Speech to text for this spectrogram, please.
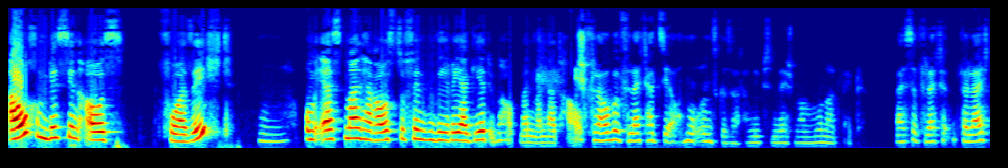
Auch ein bisschen aus Vorsicht, Mhm. um erstmal herauszufinden, wie reagiert überhaupt mein Mann da drauf. Ich glaube, vielleicht hat sie auch nur uns gesagt, am liebsten wäre ich mal einen Monat weg. Weißt du, vielleicht, vielleicht,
